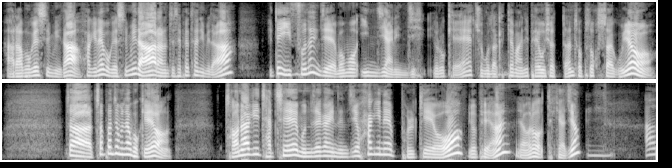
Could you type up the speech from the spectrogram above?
알아보겠습니다. 확인해 보겠습니다. 라는 뜻의 패턴입니다. 이때 if는 이제 뭐뭐인지 아닌지 이렇게 중고등학교 때 많이 배우셨던 접속사고요. 자, 첫 번째 문장 볼게요. 전화기 자체에 문제가 있는지 확인해 볼게요. 이 표현 영어로 어떻게 하죠? I'll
